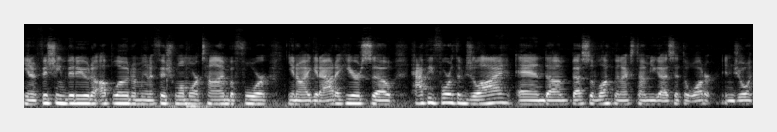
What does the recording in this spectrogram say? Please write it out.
you know fishing video to upload. I'm going to fish one more time before you know I get out of here. So happy Fourth of July and um, best of luck the next time you guys hit the water. Enjoy.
